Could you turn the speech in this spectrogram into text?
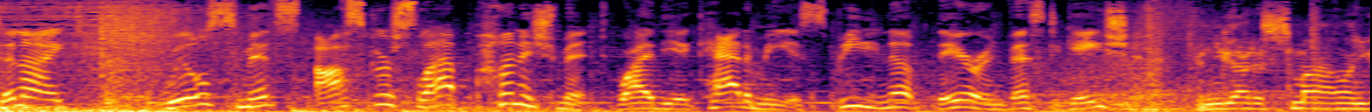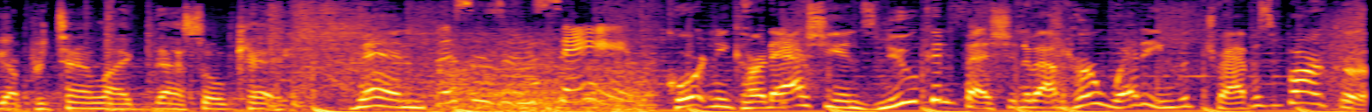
Tonight, Will Smith's Oscar slap punishment, why the Academy is speeding up their investigation. And you gotta smile and you gotta pretend like that's okay. Then, This is insane. Kourtney Kardashian's new confession about her wedding with Travis Barker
